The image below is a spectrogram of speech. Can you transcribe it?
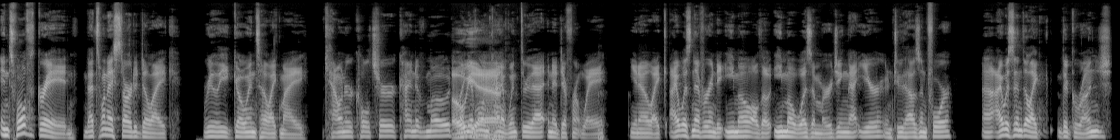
In 12th grade, that's when I started to like really go into like my counterculture kind of mode. Oh, like everyone yeah. kind of went through that in a different way. You know, like I was never into emo, although emo was emerging that year in 2004. Uh, I was into like the grunge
